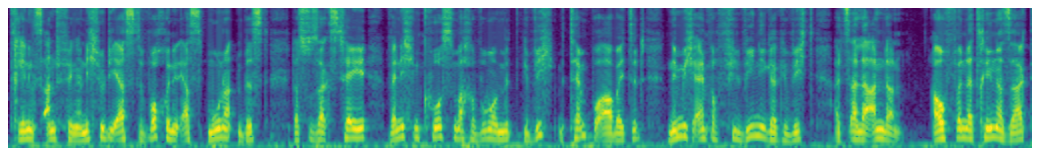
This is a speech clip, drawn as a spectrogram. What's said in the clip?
Trainingsanfänger nicht nur die erste Woche in den ersten Monaten bist, dass du sagst, hey, wenn ich einen Kurs mache, wo man mit Gewicht, mit Tempo arbeitet, nehme ich einfach viel weniger Gewicht als alle anderen. Auch wenn der Trainer sagt,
